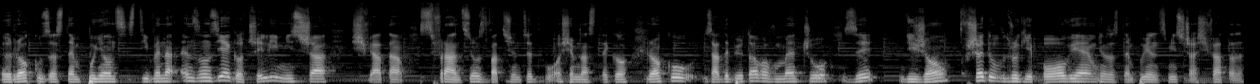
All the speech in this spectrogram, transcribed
roku, zastępując Stevena Enzonziego, czyli mistrza świata z Francją z 2018 roku. Zadebiutował w meczu z Dijon. Wszedł w drugiej połowie, zastępując mistrza świata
